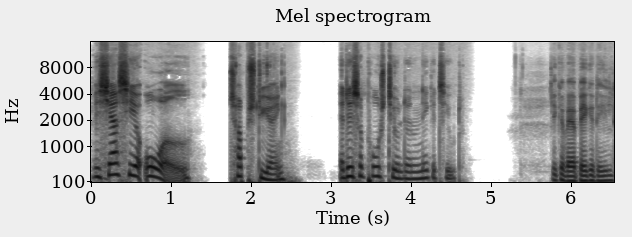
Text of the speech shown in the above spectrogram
Hvis jeg siger ordet topstyring, er det så positivt eller negativt? Det kan være begge dele.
